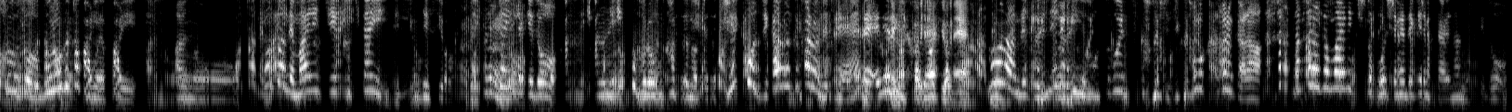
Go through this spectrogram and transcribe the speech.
そうそう、ブログとかもやっぱり、あの本当はね、毎日書きたいんですよ。ですよ書きたいんだけど、あのね、1個ブログ書くのって結構時間がかかるんですね。ねエネルギー使いますよね。そうなんですよ。エネルギーもすごい使うし、時間もかかるから、なかなか毎日と更新ができなくてあれなんですけど、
